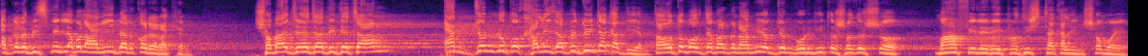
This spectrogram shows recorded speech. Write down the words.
আপনারা বিসমিল্লা বলে আগেই বের করে রাখেন। সবাই যে যা দিতে চান একজন লোকও খালি যাবে দুই টাকা দিয়েন তাও তো বলতে পারবেন আমি একজন গর্বিত সদস্য মাহফিলের এই প্রতিষ্ঠাকালীন সময়ে।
